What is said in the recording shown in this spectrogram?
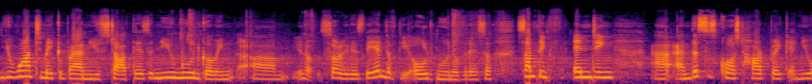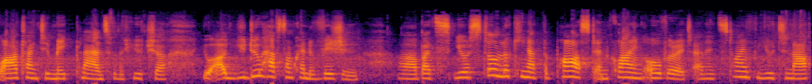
you want to make a brand new start. There's a new moon going, um, you know, sorry, there's the end of the old moon over there. So something ending uh, and this has caused heartbreak and you are trying to make plans for the future. You, are, you do have some kind of vision. Uh, but you're still looking at the past and crying over it, and it's time for you to now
